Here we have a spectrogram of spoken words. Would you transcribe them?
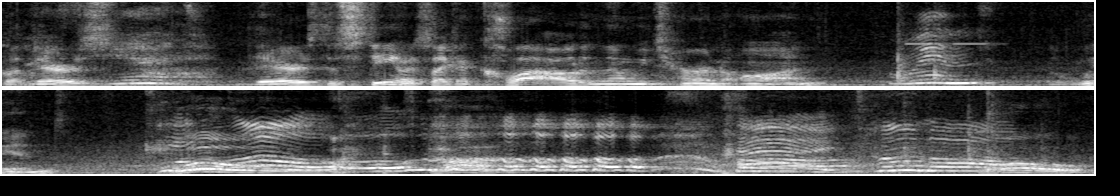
but there's Shit. there's the steam. It's like a cloud, and then we turn on Wind. the wind. Whoa! It's gone. hey, turn off. Whoa!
